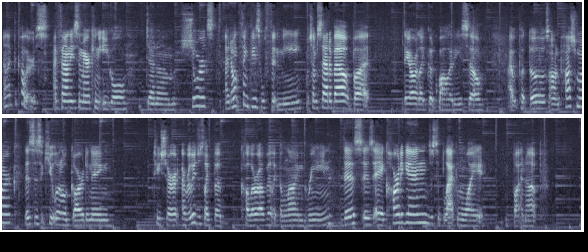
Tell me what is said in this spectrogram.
I like the colors. I found these American Eagle denim shorts. I don't think these will fit me, which I'm sad about, but they are like good quality, so I would put those on Poshmark. This is a cute little gardening t-shirt. I really just like the color of it, like the lime green. This is a cardigan, just a black and white button-up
